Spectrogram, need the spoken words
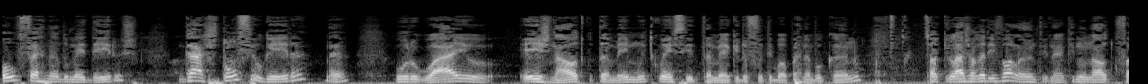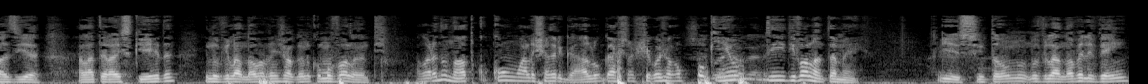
ou Fernando Medeiros, Gaston Filgueira, né? Uruguaio, ex-náutico também, muito conhecido também aqui do futebol pernambucano. Só que lá joga de volante, né? Que no Náutico fazia a lateral esquerda e no Vila Nova vem jogando como volante. Agora no Náutico com o Alexandre Galo, o Gastão chegou a jogar um chegou pouquinho jogar, né? de, de volante também. Isso, então no, no Vila Nova ele vem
